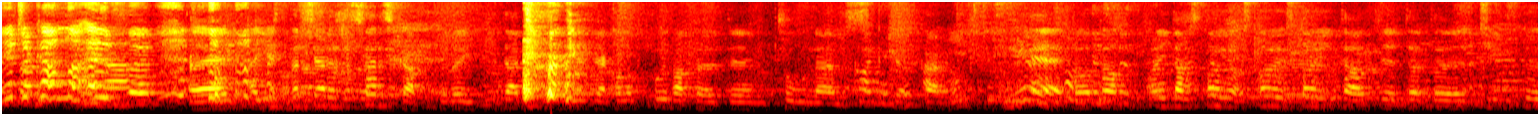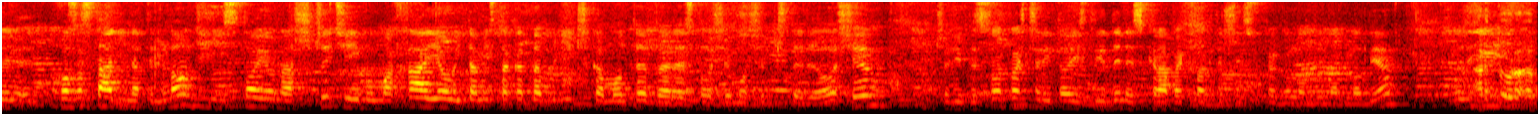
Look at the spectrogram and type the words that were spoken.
Ja czekałam na elfy. E, a jest wersja reżyserska, w której widać, jak on odpływa tym czółnem z kwiatkami. Nie, to, to oni tam stoją, stoją, stoi ta, te, te, te, ci którzy pozostali na tym lądzie i stoją na szczycie i mu machają i tam jest taka tabliczka Monteverest 8848, czyli wysokość, czyli to jest jedyny skrawek faktycznie suchego lądu na globie. I- Artur,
